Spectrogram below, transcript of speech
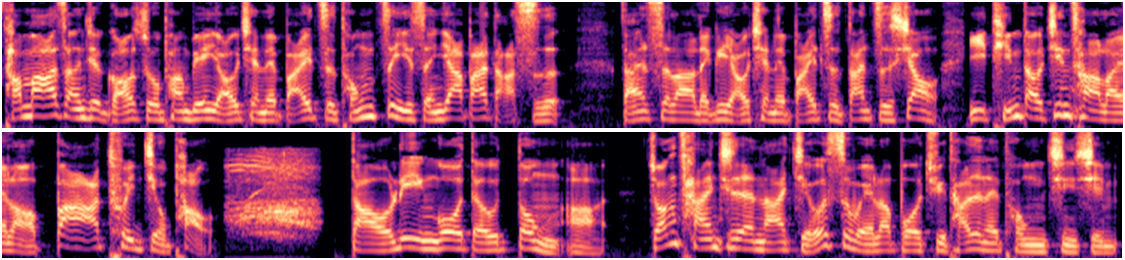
他马上就告诉旁边要钱的掰子通知一声哑巴大师。但是呢，那个要钱的掰子胆子小，一听到警察来了，拔腿就跑。道理我都懂啊，装残疾人呢，就是为了博取他人的同情心。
